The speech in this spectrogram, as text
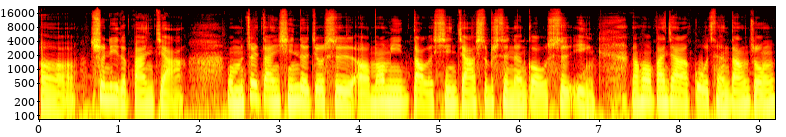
呃顺利的搬家。我们最担心的就是呃猫咪到了新家是不是能够适应，然后搬家的过程当中，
